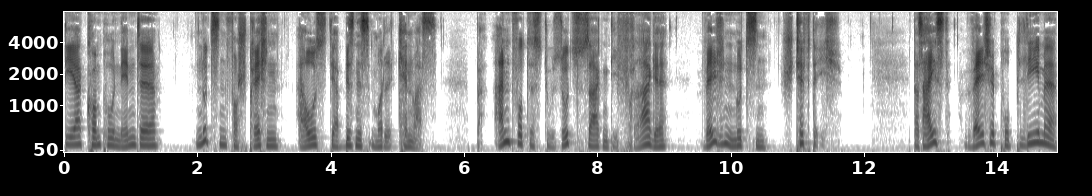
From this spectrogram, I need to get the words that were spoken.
der Komponente Nutzenversprechen aus der Business Model Canvas beantwortest du sozusagen die Frage, welchen Nutzen stifte ich? Das heißt, welche Probleme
